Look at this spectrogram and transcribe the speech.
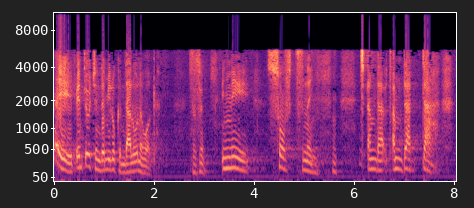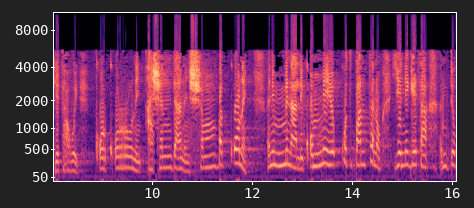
nobody ፔንቴዎች እንደሚሉክ እንዳልሆነ ወቅ እኔ soft ነኝ። ጠምዳዳ ጌታ ሆይ ቆርቆሮ ነኝ አሸንዳ ነኝ ሸምበቆ ነኝ። እኔ ምን አለ ቆሜ የቁት ባንተ ነው። የኔ ጌታ እንደው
